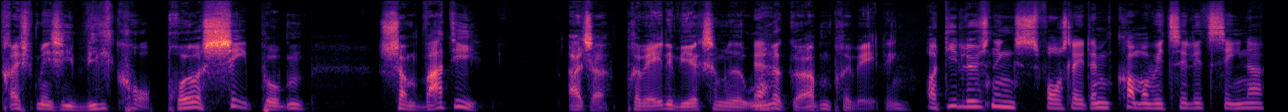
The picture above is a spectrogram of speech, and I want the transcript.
driftsmæssige vilkår? Prøve at se på dem, som var de altså private virksomheder, uden ja. at gøre dem privat. Ikke? Og de løsningsforslag, dem kommer vi til lidt senere.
